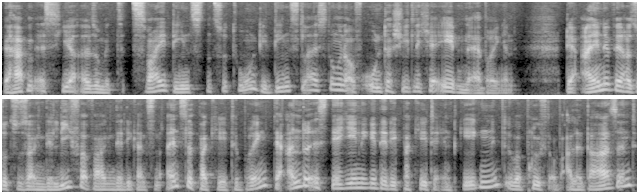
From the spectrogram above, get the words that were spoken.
Wir haben es hier also mit zwei Diensten zu tun, die Dienstleistungen auf unterschiedlicher Ebene erbringen. Der eine wäre sozusagen der Lieferwagen, der die ganzen Einzelpakete bringt. Der andere ist derjenige, der die Pakete entgegennimmt, überprüft, ob alle da sind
